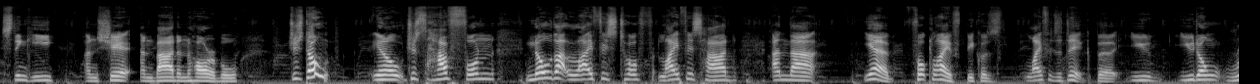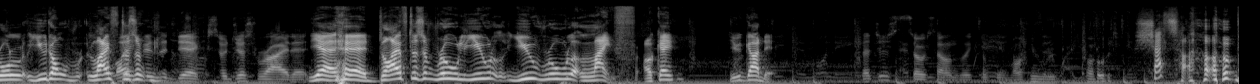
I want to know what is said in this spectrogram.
stinky and shit and bad and horrible, just don't. You know, just have fun. Know that life is tough, life is hard, and that yeah, fuck life because life is a dick. But you you don't rule. You don't. Life, Life doesn't. Life is a dick, so just ride it. yeah, yeah, life doesn't rule you. You rule life. Okay, you got it. That just so sounds like something Monty would quote. Shut up.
